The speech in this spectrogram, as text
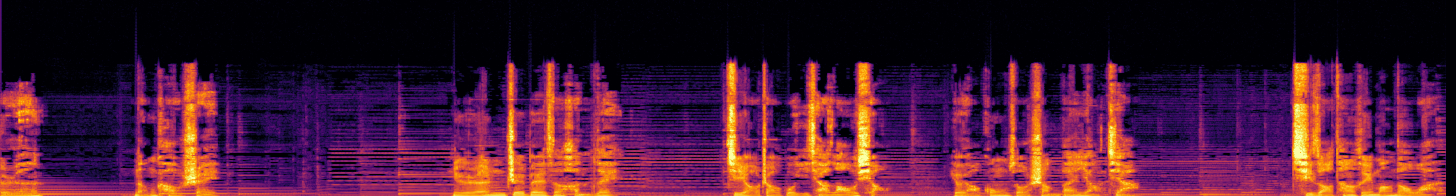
人能靠谁？女人这辈子很累，既要照顾一家老小，又要工作上班养家，起早贪黑忙到晚，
